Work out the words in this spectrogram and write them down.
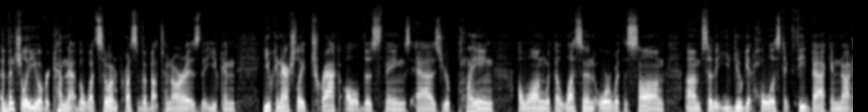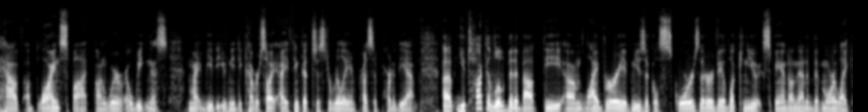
eventually you overcome that. But what's so impressive about Tonara is that you can you can actually track all of those things as you're playing along with a lesson or with a song um, so that you do get holistic feedback and not have a blind spot on where a weakness might be that you need to cover. So I, I think that's just a really impressive part of the app. Uh, you talked a little bit about the um, library of musical scores that are available. Can you expand on that a bit more? Like,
